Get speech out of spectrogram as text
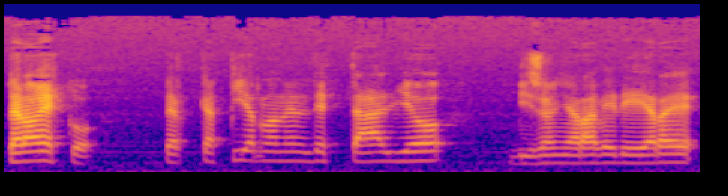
Però ecco, per capirlo nel dettaglio bisognerà vedere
